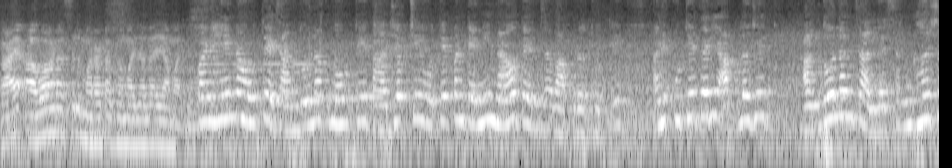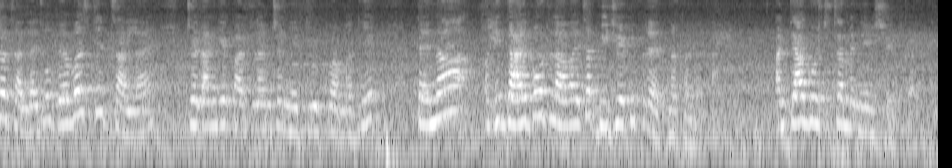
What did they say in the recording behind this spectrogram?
काय आव्हान असेल मराठा समाजाला या पण हे नव्हतेच आंदोलक नव्हते भाजपचे होते पण त्यांनी नाव त्यांचं वापरत होते. आणि कुठेतरी आपलं जे आंदोलन चाललंय संघर्ष चाललाय जो व्यवस्थित चाललाय जरांगे पाटलांच्या नेतृत्वामध्ये त्यांना हे गालबोट लावायचा बीजेपी प्रयत्न करत आहे. आणि त्या गोष्टीचा मी निषेध करते.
